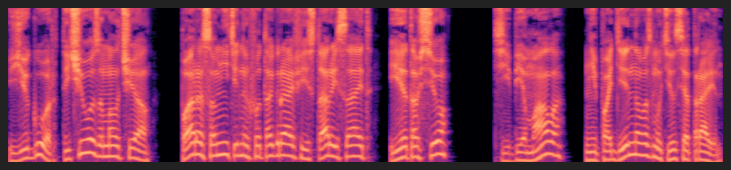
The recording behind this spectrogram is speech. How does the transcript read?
«Егор, ты чего замолчал? Пара сомнительных фотографий, старый сайт, и это все?» «Тебе мало?» – неподдельно возмутился Травин.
